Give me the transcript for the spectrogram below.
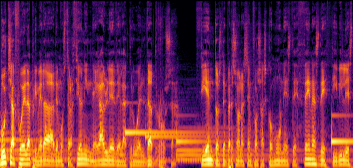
Bucha fue la primera demostración innegable de la crueldad rusa. Cientos de personas en fosas comunes, decenas de civiles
